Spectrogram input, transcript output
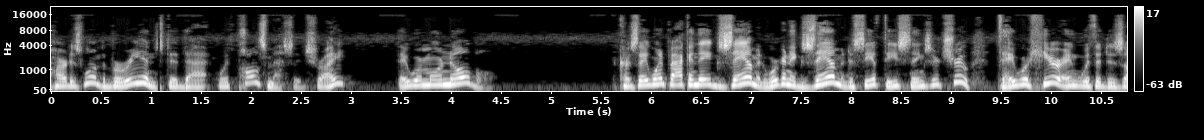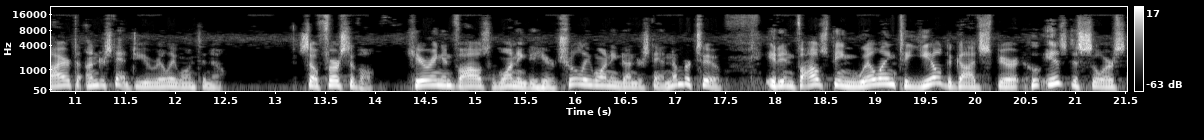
Heart is willing. The Bereans did that with Paul's message, right? They were more noble because they went back and they examined. We're going to examine to see if these things are true. They were hearing with a desire to understand. Do you really want to know? So first of all, hearing involves wanting to hear, truly wanting to understand. Number two, it involves being willing to yield to God's Spirit, who is the source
